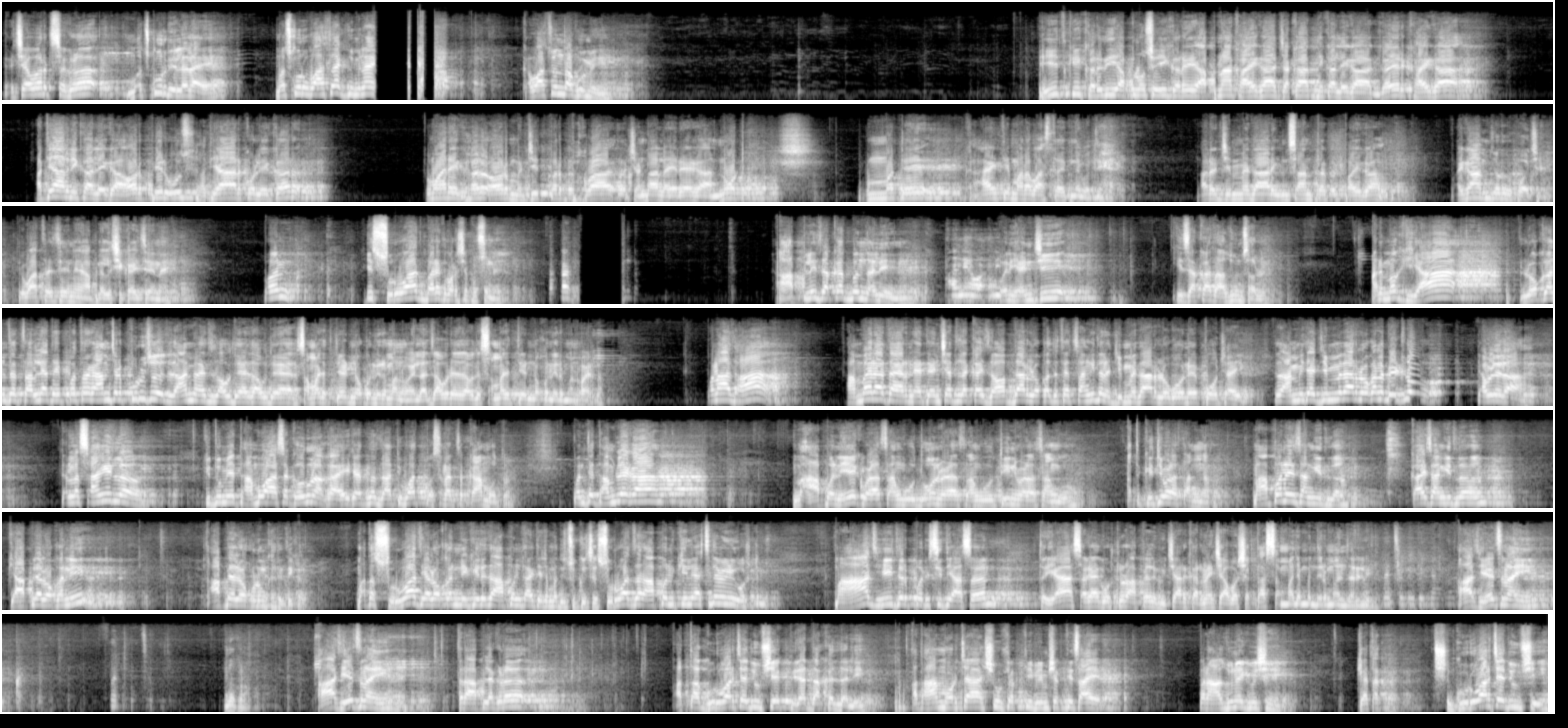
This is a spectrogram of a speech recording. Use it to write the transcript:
याच्यावर सगळं मजकूर दिलेलं आहे. मजकूर वाचलाय का तुम्ही का वाचून दाखवू मी? ईद की खरीदी अपनों से ही करे, अपना खाएगा, जक़ात निकालेगा, गैर खाएगा, हथियार निकालेगा, और फिर उस हथियार को लेकर तुम्हारे घर और मस्जिद पर भगवा झंडा लहरेगा नोट, उम्मते काय ते मला वाचता येत नाही होते हर जिम्मेदार इंसान तक पैगा पैगाम जरूर पोहोचे ते वाचायचंय नाही आपल्याला शिकायचंय नाही. पण ही सुरुवात बऱ्याच वर्षापासून आहे. आपली जकात बंद झाली. पण ह्यांची ही जकात अजून चालू आहे. आणि मग या लोकांचं चालल्यात हे पत्रक आमच्याकडे पुरुष होते. आम्ही जाऊ द्या जाऊ द्या समाजात तेढ नको निर्माण व्हायला. जाऊ द्या जाऊ द्या समाजात तेढ नको निर्माण व्हायला. पण आज हा थांबायला तयार नाही. त्यांच्यातल्या काही जबाबदार लोकांचं त्यात सांगितलं ना जिम्मेदार लोकांनी पोहोचाय. तर आम्ही त्या जिम्मेदार लोकांना भेटलो त्यावेळेला. त्यांना सांगितलं की तुम्ही थांबवा असं करू नका. याच्यातनं जातीवाद पसरण्याचं काम होतं. पण ते थांबले का? मग आपण एक वेळा सांगू दोन वेळा सांगू तीन वेळा सांगू. आता किती वेळा सांगणार? मग आपणही सांगितलं. काय सांगितलं? की आपल्या लोकांनी आपल्या लोकांकडून खरेदी करा. मग आता सुरुवात या लोकांनी केली तर आपण काय त्याच्यामध्ये चुकीचं? सुरुवात जर आपण केली असती तर वेगळी गोष्ट मग आज ही जर परिस्थिती असेल तर या सगळ्या गोष्टीवर आपल्याला विचार करण्याची आवश्यकता समाजामध्ये निर्माण झालेली आज हेच नाही. आज हेच नाही. तर आपल्याकडं आता गुरुवारच्या दिवशी एक फिर्याद दाखल झाली. आता हा मोर्चा शिवशक्ती भीमशक्तीचा आहे पण अजून एक विषय की आता गुरुवारच्या दिवशी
